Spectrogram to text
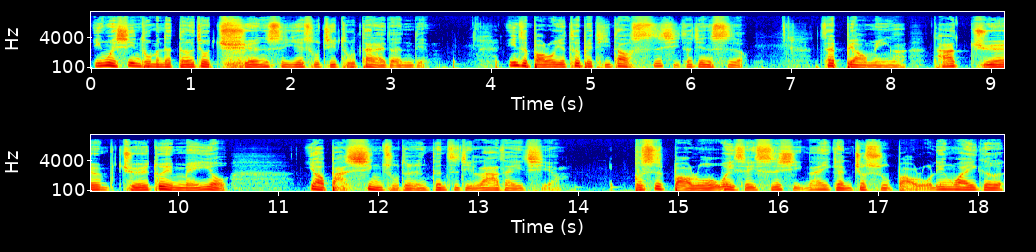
因为信徒们的得救全是耶稣基督带来的恩典。因此，保罗也特别提到施洗这件事哦，在表明啊，他绝绝对没有要把信主的人跟自己拉在一起啊，不是保罗为谁施洗，那一个人就属保罗；另外一个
